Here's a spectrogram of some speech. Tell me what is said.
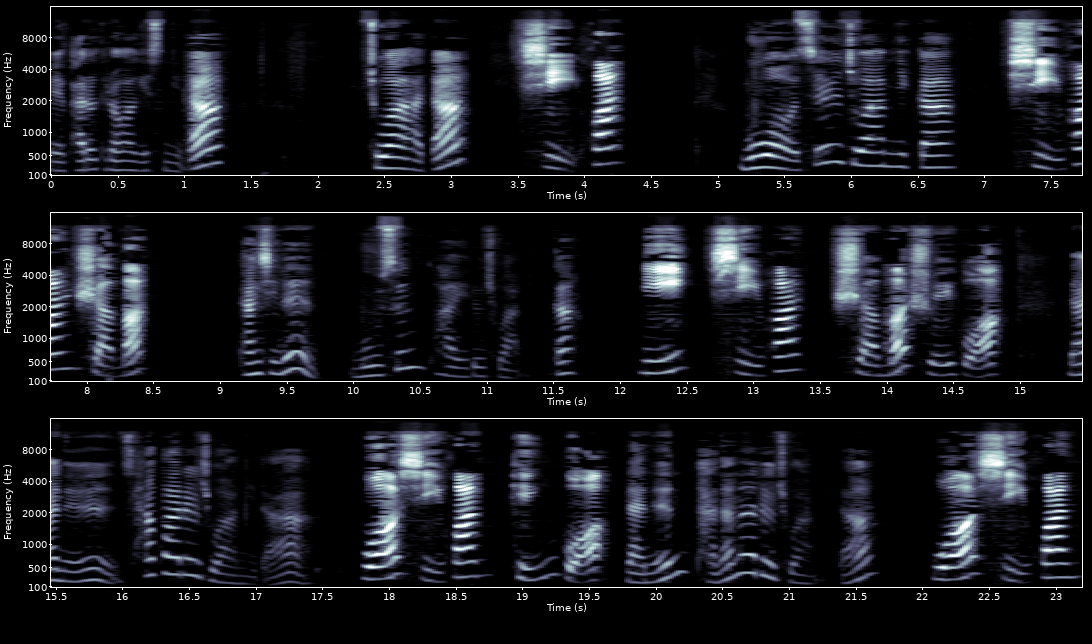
예, 바로 들어가겠습니다. 좋아하다. 喜欢， 무엇을 좋아합니까? 喜欢什么？ 당신은 무슨 과일을 좋아합니까? 你喜欢什么水果？ 나는 사과를 좋아합니다. 我喜欢 苹果， 나는 바나나를 좋아합니다. 我喜欢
